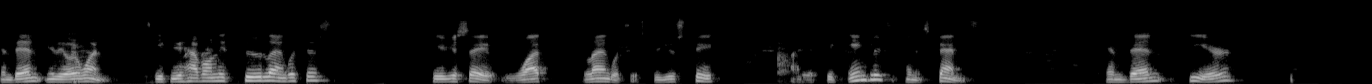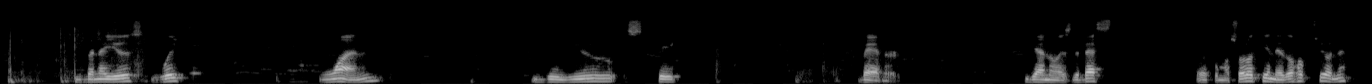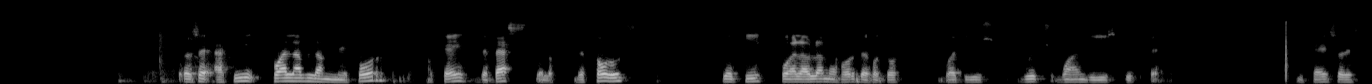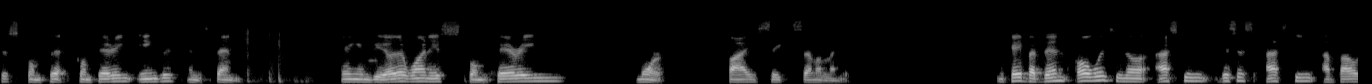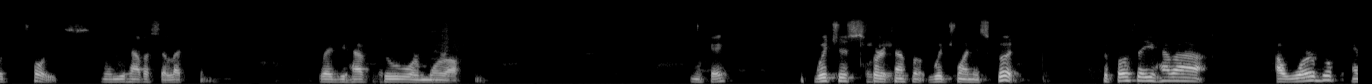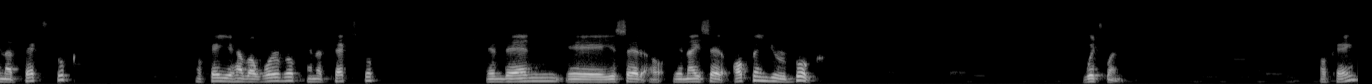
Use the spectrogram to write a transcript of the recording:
And then in the other one, if you have only two languages, here you say, what languages do you speak? I speak English and Spanish. And then here, I'm gonna use which one do you speak better? Ya no es the best. Pero como solo tiene dos opciones, entonces aquí, ¿cuál habla mejor? Okay, the best de los de todos. Y aquí, ¿cuál habla mejor de los dos? What do you, which one do you speak better? Okay, so this is compa comparing English and Spanish. And in the other one is comparing more, five, six, seven languages. Okay, but then always, you know, asking, this is asking about choice when you have a selection, where you have two or more options. Okay, which is, for Okay. example, which one is good? Suppose that you have a, a workbook and a textbook. Okay, you have a workbook and a textbook. And then uh, you said, oh, and I said, open your book. Which one? Okay.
